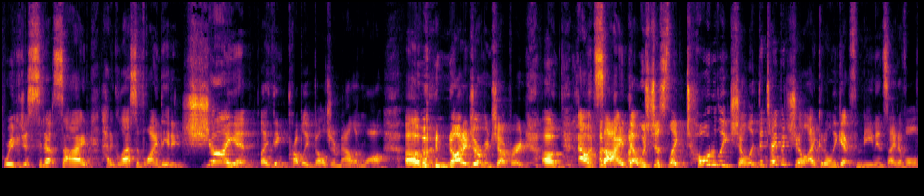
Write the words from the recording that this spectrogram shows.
where you could just sit outside, had a glass of wine. They had a giant, I think probably Belgian Malinois, um, not a German Shepherd, um, outside that was just like totally chill. Like the type of chill I could only get from being inside a Volvo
